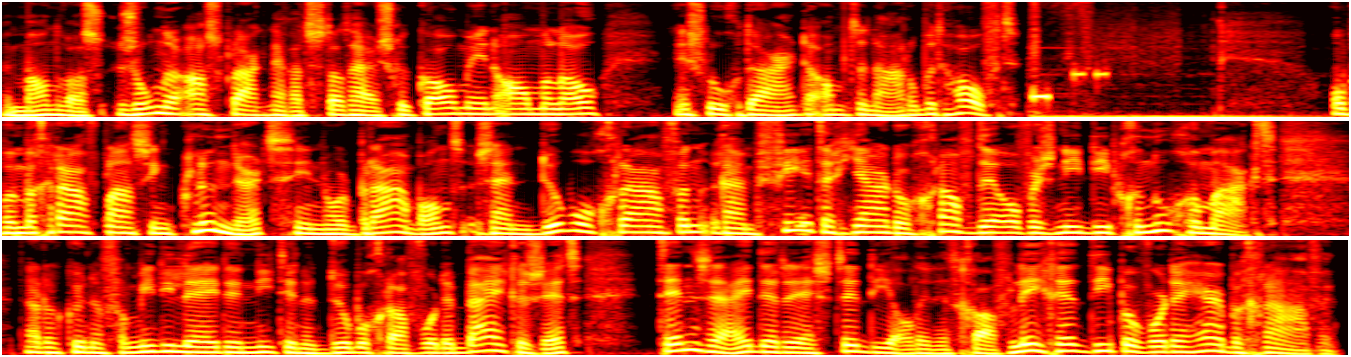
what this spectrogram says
Een man was zonder afspraak naar het stadhuis gekomen in Almelo... en sloeg daar de ambtenaar op het hoofd. Op een begraafplaats in Klundert in Noord-Brabant zijn dubbelgraven ruim 40 jaar door grafdelvers niet diep genoeg gemaakt. Daardoor kunnen familieleden niet in het dubbelgraf worden bijgezet, tenzij de resten die al in het graf liggen dieper worden herbegraven.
